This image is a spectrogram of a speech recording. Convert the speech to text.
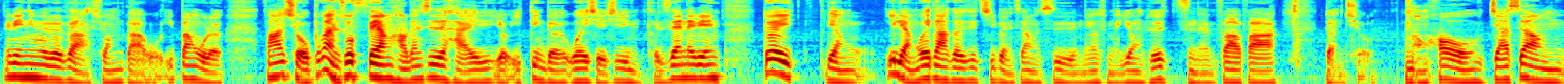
那边，因为都打双打，我一般我的发球不敢说非常好，但是还有一定的威胁性。可是，在那边对两一两位大哥是基本上是没有什么用，所以只能发发短球。然后加上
